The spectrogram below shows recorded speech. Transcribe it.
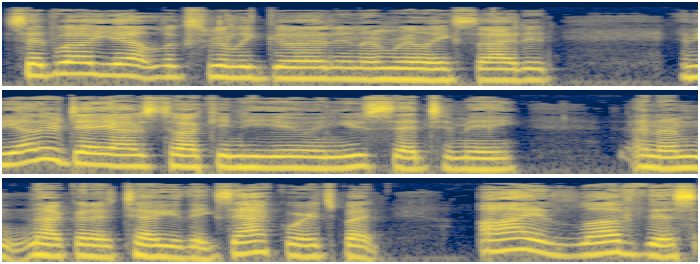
said, well, yeah, it looks really good and I'm really excited. And the other day I was talking to you and you said to me, and I'm not going to tell you the exact words, but I love this.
